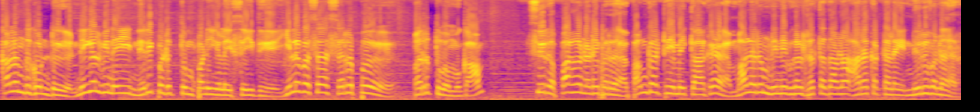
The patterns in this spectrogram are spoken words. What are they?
கலந்து கொண்டு நிகழ்வினை நெறிப்படுத்தும் பணிகளை செய்து இலவச சிறப்பு மருத்துவ முகாம் சிறப்பாக நடைபெற பங்காற்றியமைக்காக மலரும் நினைவுகள் இரத்ததான அறக்கட்டளை நிறுவனர்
